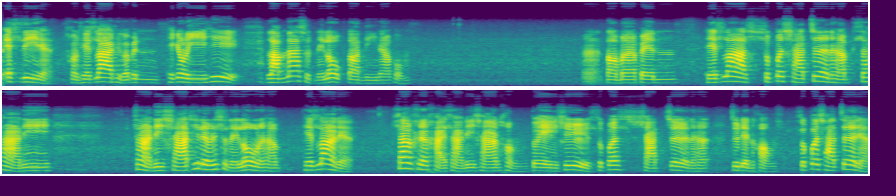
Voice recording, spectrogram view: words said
FSD เนี่ย ของ Tesla ถือว่าเป็นเทคโนโลยีที่ล้ำหน้าสุดในโลกตอนนี้นะครับผมอ่าต่อมาเป็น Tesla Supercharger นะครับ สถานี สถานีชาร์จที่เร็วที่สุดในโลกนะครับเทสลาเนี่ย สร้างเครือข่ายสถานีชาร์จของตัวเองชื่อ Super Charger นะฮะ จุดเด่นของ Super Charger เนี่ย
